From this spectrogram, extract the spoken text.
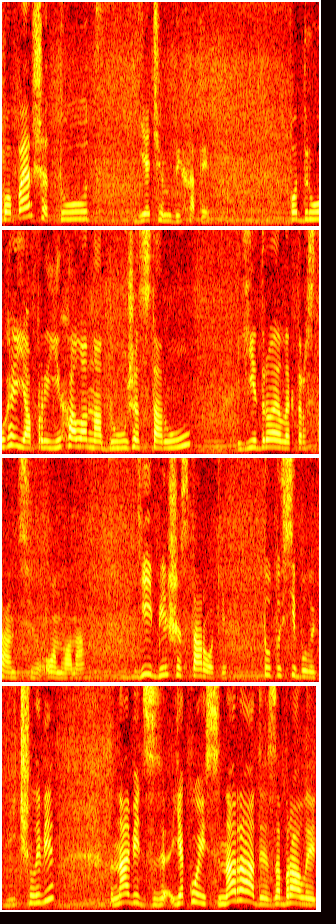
По-перше, тут є чим дихати. По-друге, я приїхала на дуже стару гідроелектростанцію. Он вона. Їй більше 100 років. Тут усі були ввічливі. Навіть з якоїсь наради забрали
